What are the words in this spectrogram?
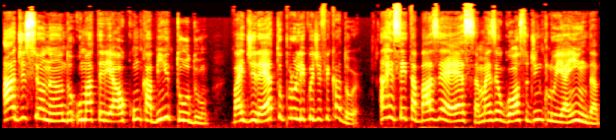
adicionando o material com cabinho e tudo. Vai direto para o liquidificador. A receita base é essa, mas eu gosto de incluir ainda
